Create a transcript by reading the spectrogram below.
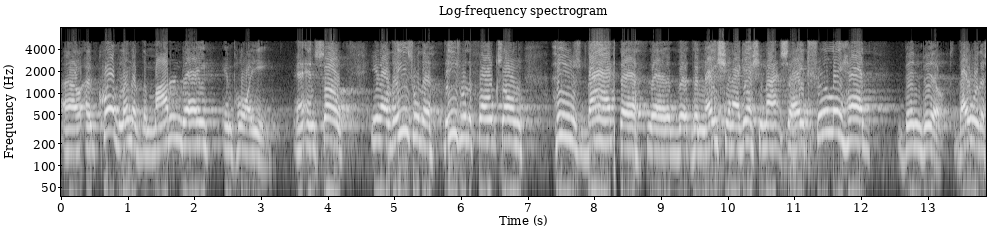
uh, equivalent of the modern day employee. And, and so, you know, these were the these were the folks on whose back the, the, the, the nation, I guess you might say, truly had been built. They were the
